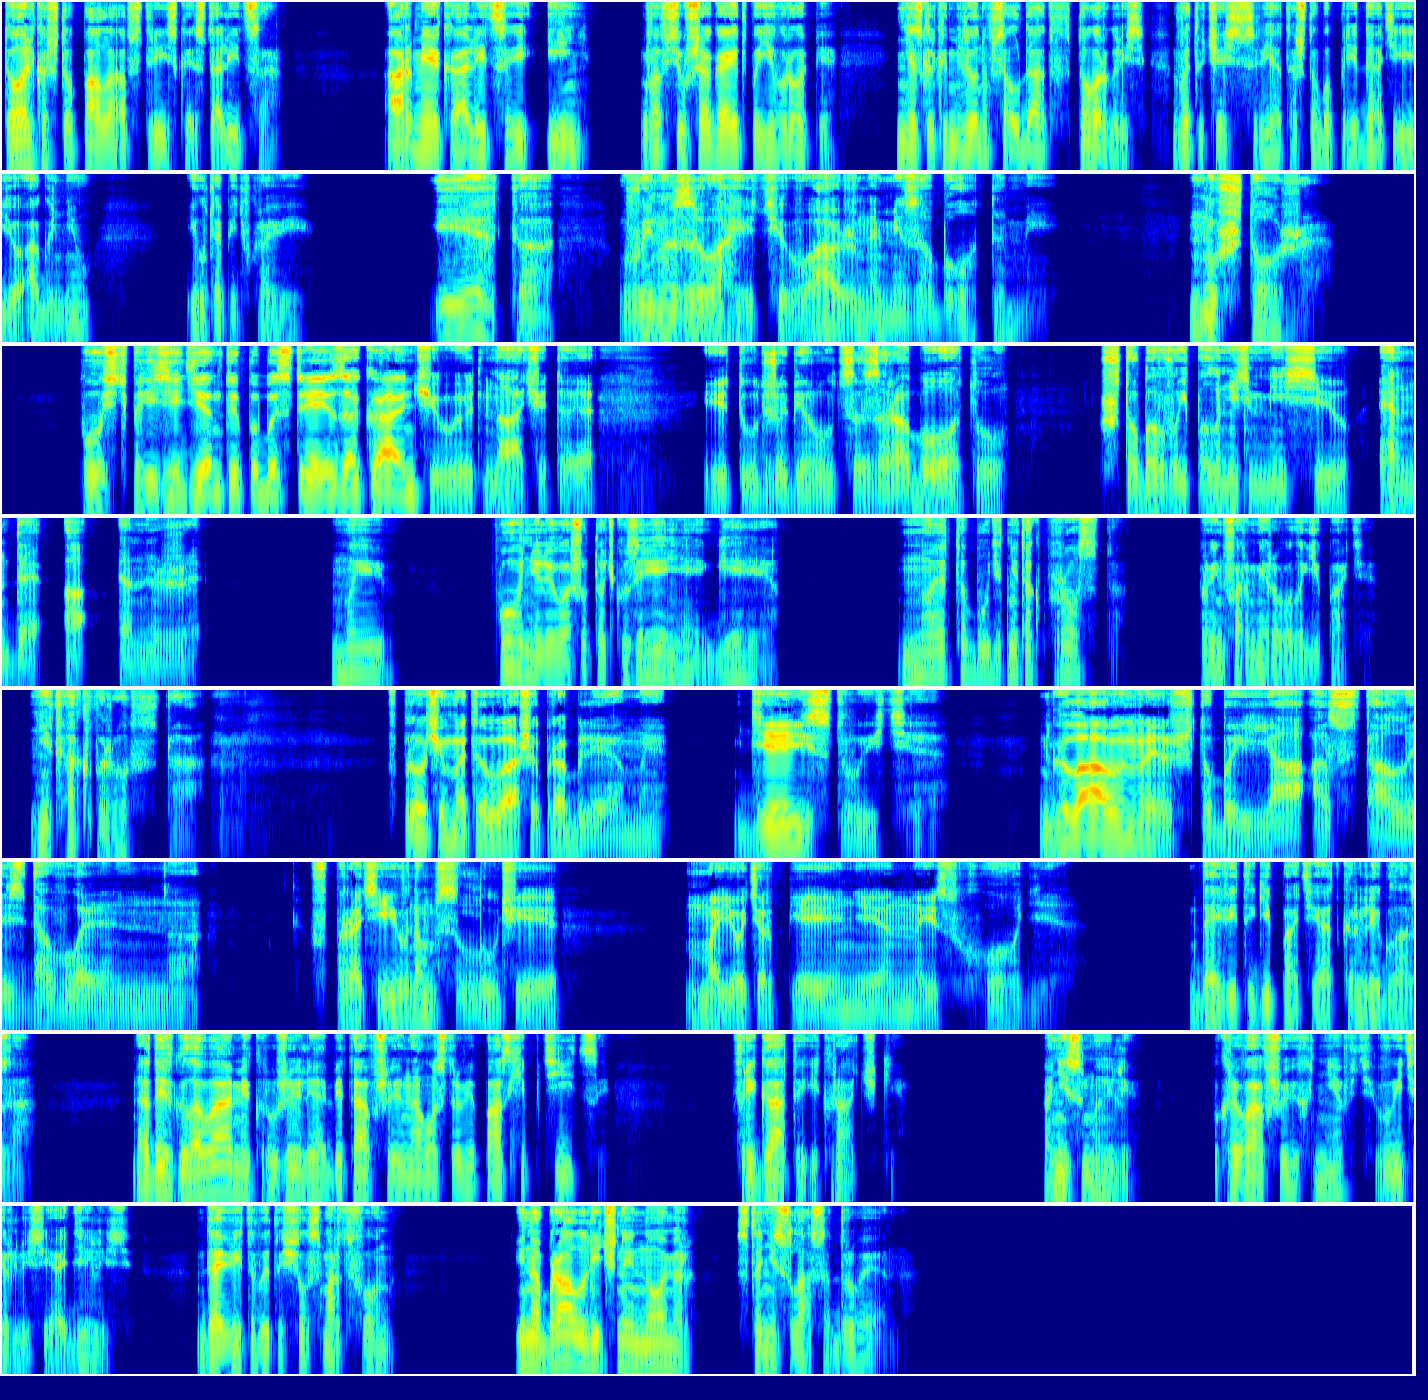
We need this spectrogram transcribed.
Только что пала австрийская столица. Армия коалиции «Инь» вовсю шагает по Европе. Несколько миллионов солдат вторглись в эту часть света, чтобы предать ее огню и утопить в крови. И это вы называете важными заботами? Ну что же? Пусть президенты побыстрее заканчивают начатое, — и тут же берутся за работу, чтобы выполнить миссию НДАНЖ. Мы поняли вашу точку зрения, Гея, но это будет не так просто, проинформировала Гепатия. Не так просто. Впрочем, это ваши проблемы. Действуйте. Главное, чтобы я осталась довольна. В противном случае мое терпение на исходе. Давид и Гепатия открыли глаза. Над их головами кружили обитавшие на острове Пасхи птицы фрегаты и крачки. Они смыли покрывавшую их нефть, вытерлись и оделись. Давид вытащил смартфон и набрал личный номер Станисласа Друэна.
